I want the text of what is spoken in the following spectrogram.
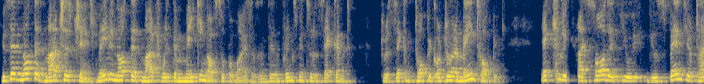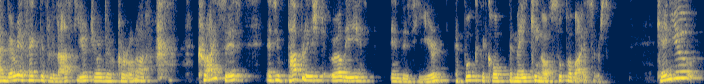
You said not that much has changed, maybe not that much with the making of supervisors, and then brings me to the second to a second topic or to a main topic. Actually, I saw that you you spent your time very effectively last year during the Corona crisis, as you published early in this year a book called "The Making of Supervisors." Can you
